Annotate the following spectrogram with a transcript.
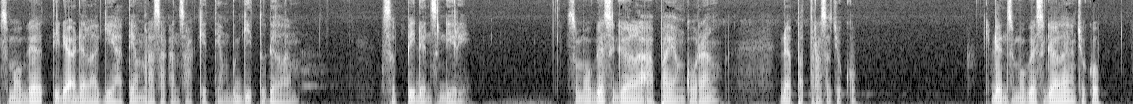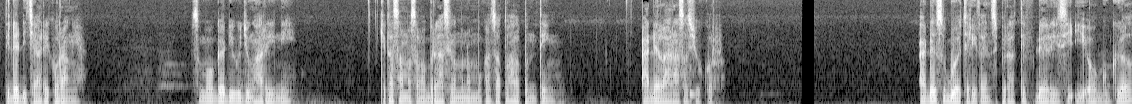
Semoga tidak ada lagi hati yang merasakan sakit yang begitu dalam, sepi dan sendiri. Semoga segala apa yang kurang dapat terasa cukup. Dan semoga segala yang cukup tidak dicari kurangnya. Semoga di ujung hari ini kita sama-sama berhasil menemukan satu hal penting adalah rasa syukur. Ada sebuah cerita inspiratif dari CEO Google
